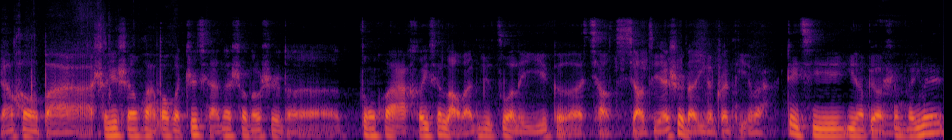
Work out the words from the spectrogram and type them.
然后把《圣衣神话》包括之前的圣斗士的动画和一些老玩具做了一个小小节式的一个专题吧。这期印象比较深刻，因为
